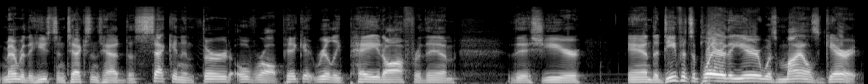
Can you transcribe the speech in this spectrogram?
Remember, the Houston Texans had the second and third overall pick. It really paid off for them this year. And the Defensive Player of the Year was Myles Garrett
